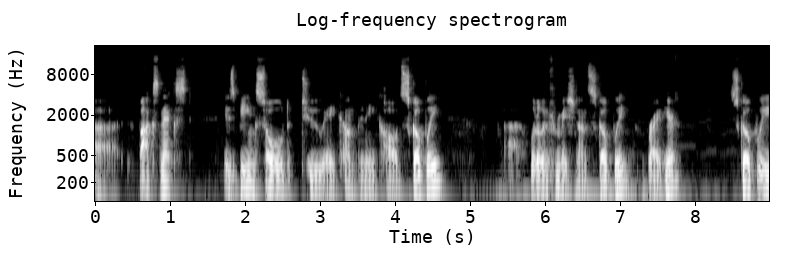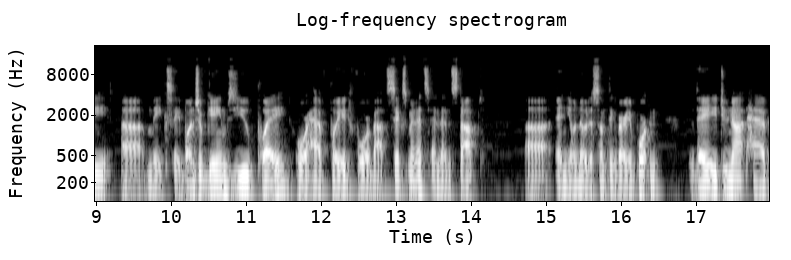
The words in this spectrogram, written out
Uh, FoxNext is being sold to a company called Scopely. Uh, little information on Scopely right here. Scopely uh, makes a bunch of games you play or have played for about six minutes and then stopped. Uh, and you'll notice something very important. They do not have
